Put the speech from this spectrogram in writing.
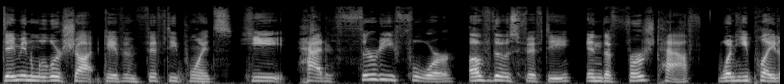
Damian Lillard's shot gave him 50 points. He had 34 of those 50 in the first half when he played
